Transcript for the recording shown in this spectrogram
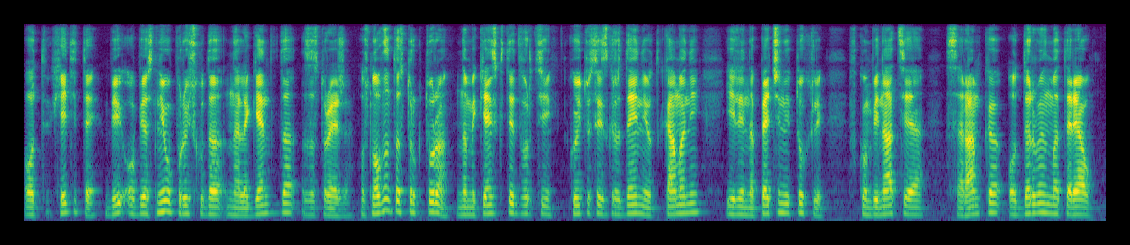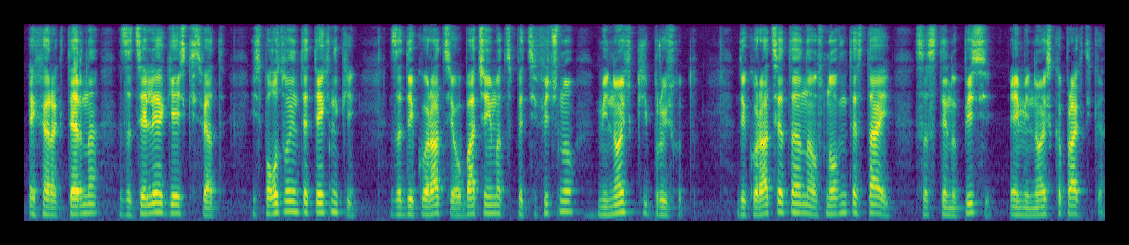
от хетите би обяснило происхода на легендата за строежа. Основната структура на микенските дворци, които са изградени от камъни или напечени тухли в комбинация с рамка от дървен материал, е характерна за целия гейски свят. Използваните техники за декорация обаче имат специфично минойски происход. Декорацията на основните стаи с стенописи е минойска практика,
